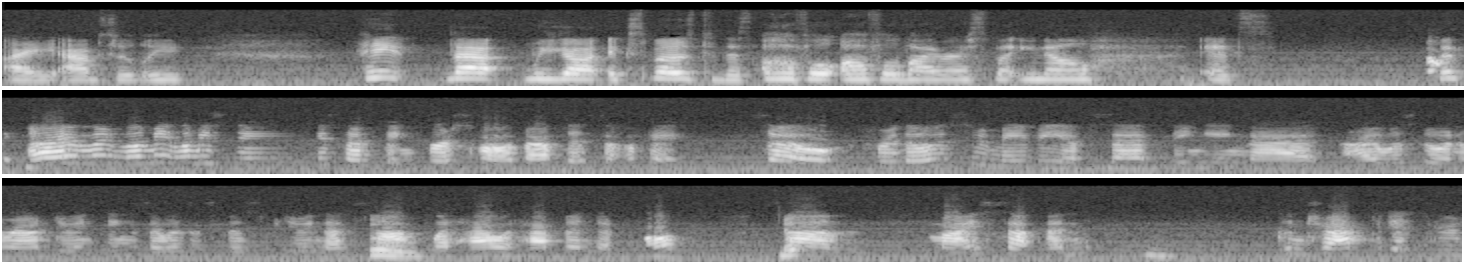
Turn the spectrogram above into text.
I absolutely hate that we got exposed to this awful awful virus, but you know, it's Okay, uh, let, let me let me say something first of all about this. Okay, so for those who may be upset thinking that I was going around doing things I wasn't supposed to be doing, that's Ooh. not what how it happened at all. Nope. Um, my son contracted it through.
